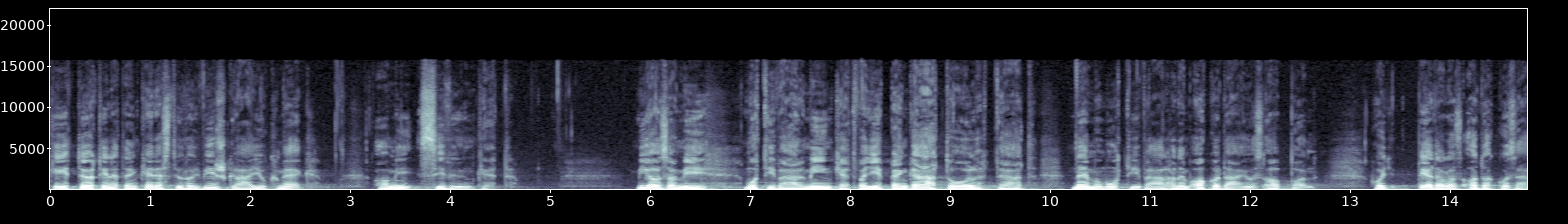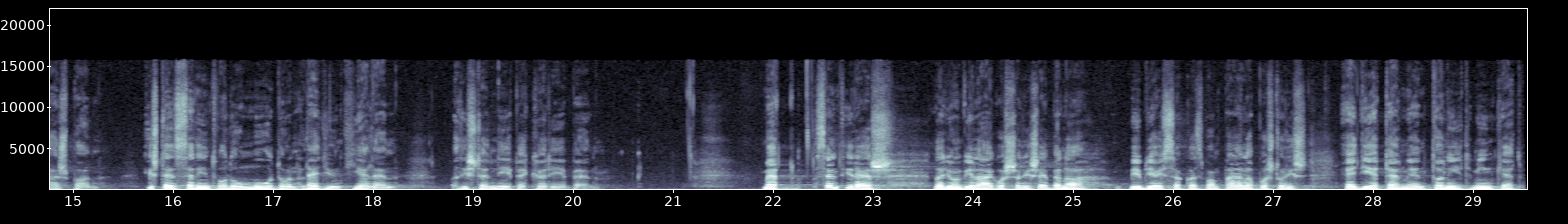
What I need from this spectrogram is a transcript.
két történeten keresztül, hogy vizsgáljuk meg a mi szívünket. Mi az, ami motivál minket, vagy éppen gátol, tehát nem motivál, hanem akadályoz abban, hogy például az adakozásban Isten szerint való módon legyünk jelen az Isten népe körében. Mert a Szentírás nagyon világosan is ebben a bibliai szakaszban Pálapostól is egyértelműen tanít minket,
